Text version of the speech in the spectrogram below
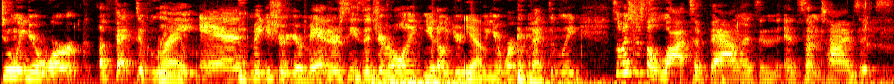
doing your work effectively Right. and making sure your manager sees that you're holding, you know, you're Yep. doing your work effectively. So it's just a lot to balance, and, and sometimes it's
